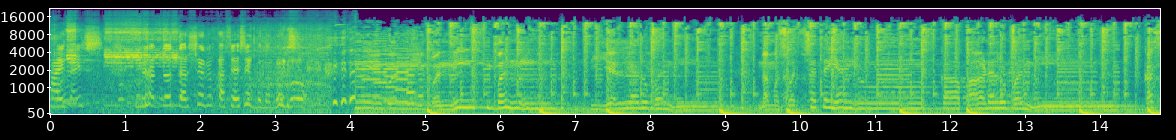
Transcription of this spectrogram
ಹಾಯ್ ಗೈಸ್ ಇವತ್ತು ದರ್ಶನ ಕಸೇಸಕ್ಕೆ ಬಂದ ನೋಡಿ. ಬನ್ನಿ ಬನ್ನಿ ಬನ್ನಿ ಎಲ್ಲರೂ ಬನ್ನಿ. ನಮ್ಮ ಸ್ವಚ್ಛತೆಯನ್ನು ಕಾಪಾಡಲು ಬನ್ನಿ. ಕಸ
